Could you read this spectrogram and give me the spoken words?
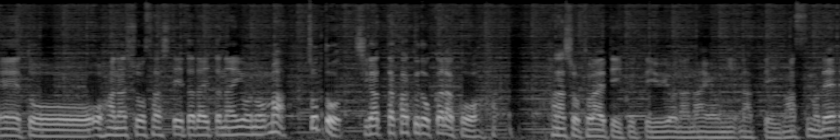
えっ、と、お話をさせていただいた内容の、まあ、ちょっと違った角度からこう、話を捉えていくっていうような内容になっていますので、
